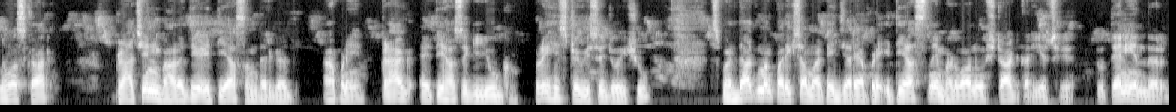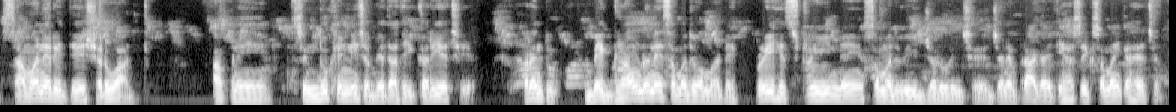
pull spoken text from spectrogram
નમસ્કાર. પ્રાચીન ભારતીય ઇતિહાસ અંતર્ગત આપણે પ્રાગ ઐતિહાસિક યુગ પ્રી હિસ્ટ્રી વિશે જોઈશું. સ્પર્ધાત્મક પરીક્ષા માટે જ્યારે આપણે ઇતિહાસને ભણવાનું સ્ટાર્ટ કરીએ છીએ, તો તેની અંદર સામાન્ય રીતે શરૂઆત આપણે સિંધુ ખીણની સભ્યતાથી કરીએ છીએ. પરંતુ બેકગ્રાઉન્ડને સમજવા માટે પ્રી હિસ્ટ્રીને સમજવી જરૂરી છે, જેને પ્રાગ ઐતિહાસિક સમય કહે છે.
